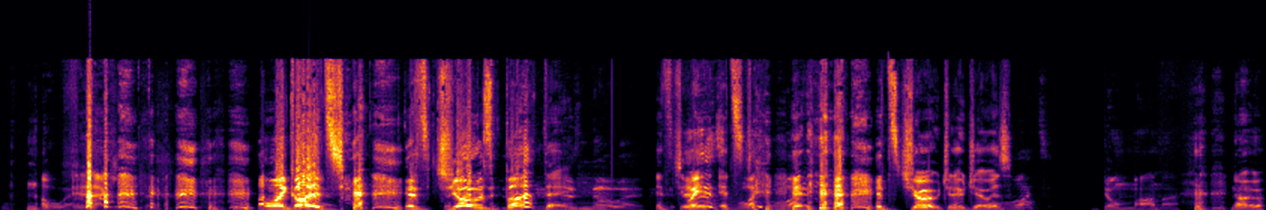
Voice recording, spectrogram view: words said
No way. It is actually. Oh my god, it's it's Joe's birthday. There's no way. It's It wait, is. it's What? What? it's Joe. Do you know who Joe is? What? Joe mama. No.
